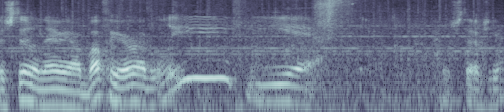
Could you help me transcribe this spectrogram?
There's still an area above here, I believe. Yeah. There's steps here.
